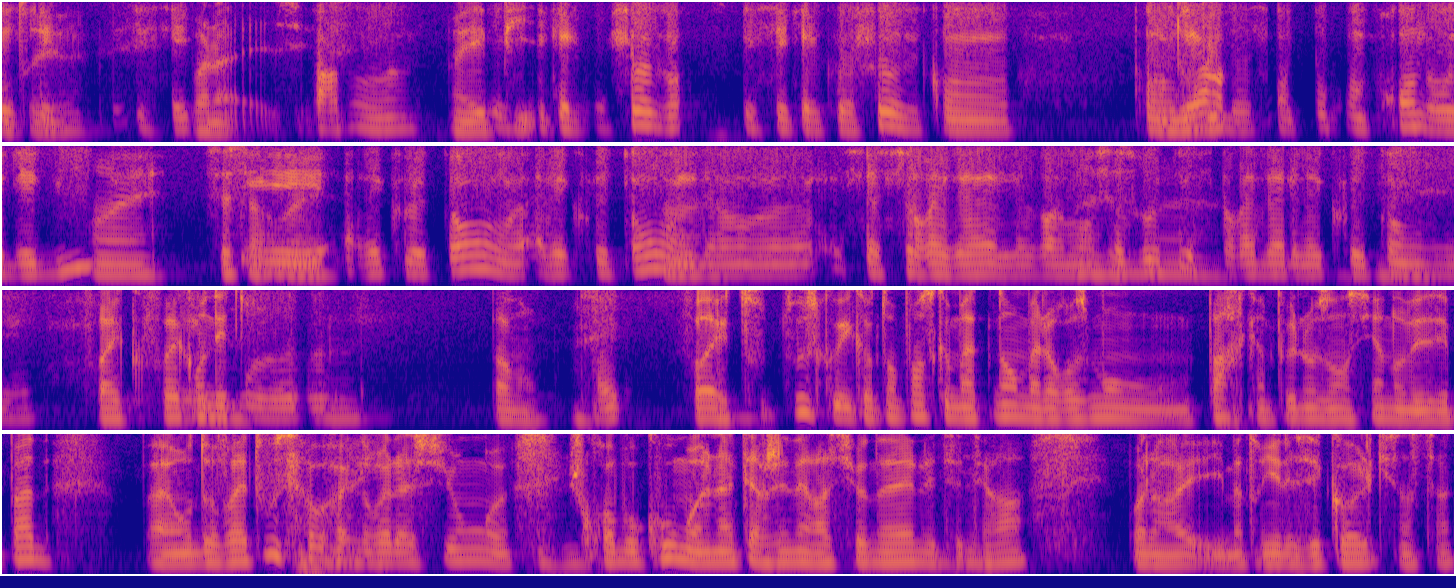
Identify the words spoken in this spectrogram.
rencontré. c'est- et Voilà. pardon hein. ouais, et Et puis, c'est quelque chose et c'est quelque chose qu'on garde sans trop comprendre au début ouais, c'est ça. et ouais. avec le temps avec le temps Ouais. eh euh, ça se révèle vraiment Ouais, ça se révèle. se révèle avec le temps et- Faudrait, faudrait qu'on ait. euh, Pardon. Ouais. Faudrait tous, quand on pense que maintenant, malheureusement, on parque un peu nos anciens dans des EHPAD, bah, on devrait tous avoir une relation, euh, je crois beaucoup, moi, un intergénérationnel, etc. Voilà, et maintenant, il y a les écoles qui s'installent.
